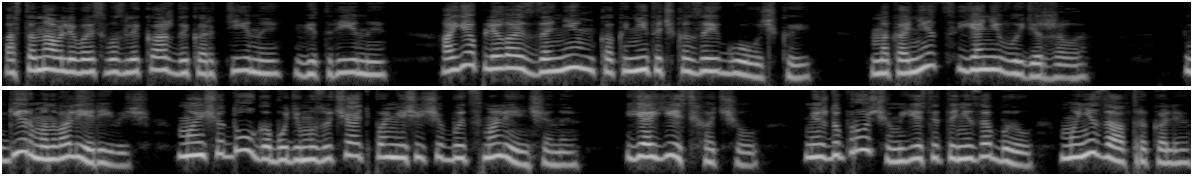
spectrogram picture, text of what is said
останавливаясь возле каждой картины, витрины, а я плелась за ним, как ниточка за иголочкой. Наконец я не выдержала. «Герман Валерьевич, мы еще долго будем изучать помещичий быт Смоленщины. Я есть хочу. Между прочим, если ты не забыл, мы не завтракали».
